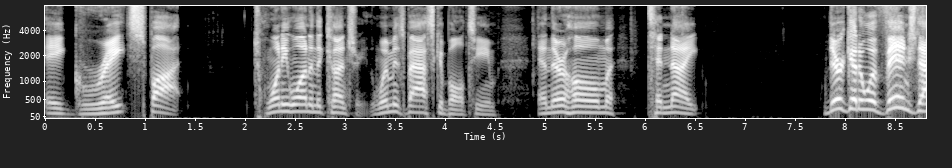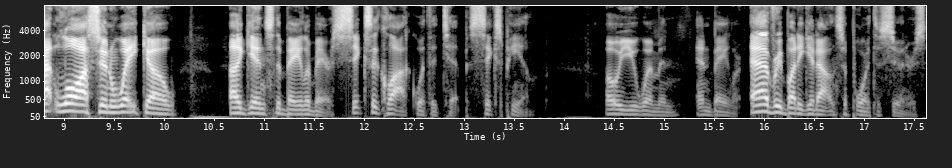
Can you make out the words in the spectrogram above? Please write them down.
a great spot 21 in the country, the women's basketball team, and they're home tonight. They're going to avenge that loss in Waco against the Baylor Bears. 6 o'clock with a tip, 6 p.m. OU women and Baylor. Everybody get out and support the Sooners.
